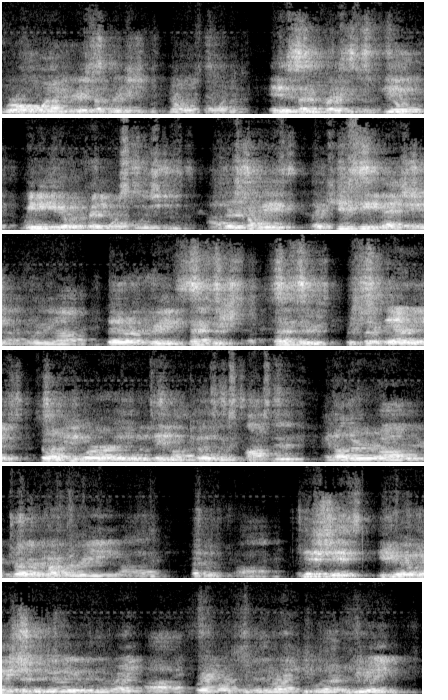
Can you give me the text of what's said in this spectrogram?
We're all one degree of separation from knowing someone in this type crisis or field. We need to be able to create more solutions. Uh, there's companies like QC MedChain out there right now that are creating sensors, sensors for certain areas. So when people are able to take on pills like Suboxone and other uh, drug recovery uh, type of uh, initiatives, you be able to make sure they're doing it within the right uh, frameworks, within the right people that are viewing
